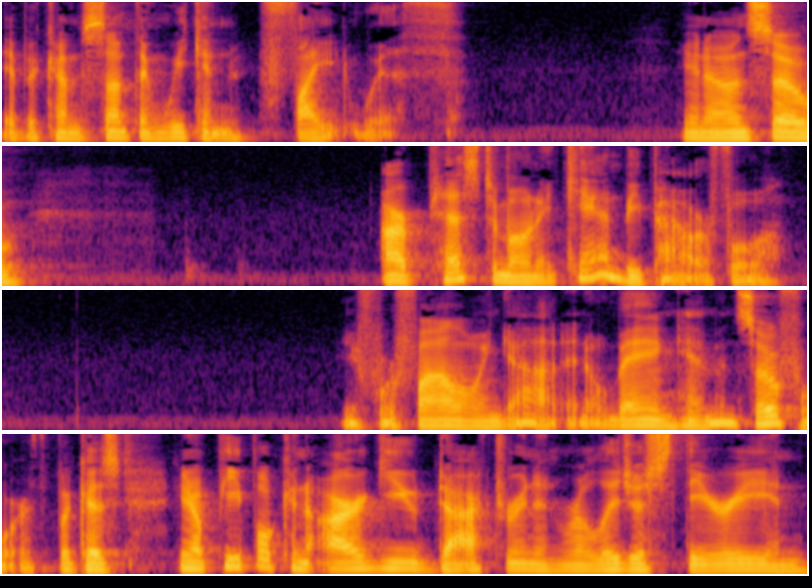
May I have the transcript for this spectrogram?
It becomes something we can fight with. You know, and so our testimony can be powerful if we're following God and obeying Him and so forth. Because, you know, people can argue doctrine and religious theory and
